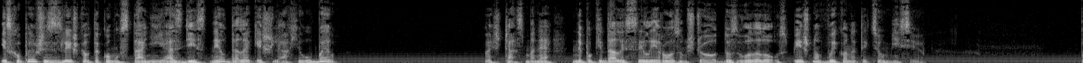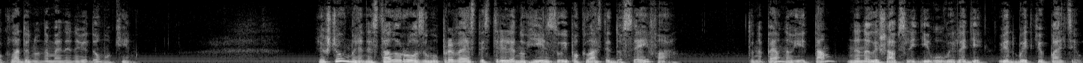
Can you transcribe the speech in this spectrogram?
І, схопившись з ліжка в такому стані, я здійснив далекий шлях і убив. Весь час мене не покидали сили й розум, що дозволило успішно виконати цю місію. Покладено на мене невідомо ким. Якщо в мене стало розуму привезти стріляну гільзу і покласти до сейфа, то напевно і там не налишав слідів у вигляді відбитків пальців,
